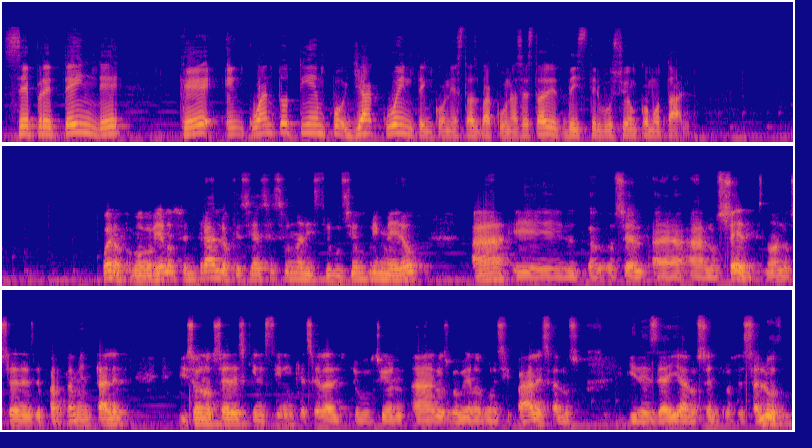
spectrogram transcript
se pretende que en cuánto tiempo ya cuenten con estas vacunas, esta distribución como tal. Bueno, como gobierno central lo que se hace es una distribución primero a, los sedes, ¿no? a los sedes departamentales, y son los sedes quienes tienen que hacer la distribución a los gobiernos municipales a los, y desde ahí a los centros de salud.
